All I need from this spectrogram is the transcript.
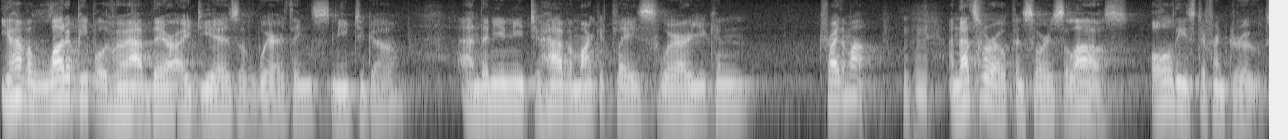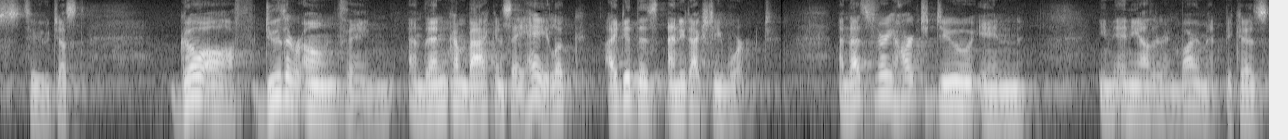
you have a lot of people who have their ideas of where things need to go, and then you need to have a marketplace where you can try them out. Mm-hmm. And that's where open source allows all these different groups to just go off, do their own thing, and then come back and say, hey, look, I did this and it actually worked. And that's very hard to do in, in any other environment because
